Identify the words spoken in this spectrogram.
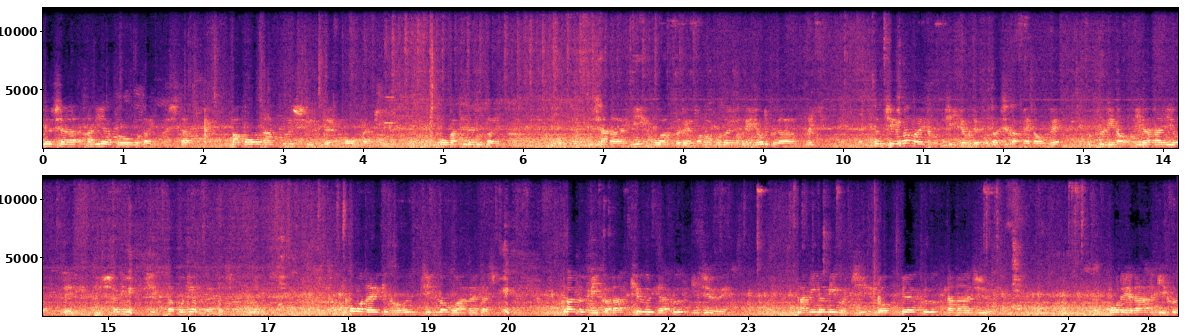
ご乗車ありがとうございました。まもなく終点大垣、大垣でございます。車内にお忘れ物ございませんようにください。運賃は前の運賃表でお確かめの上、お次のいらないよ、税金と一緒に運賃箱にお願いいたします。主な駅の運賃のご案内いたします。垂水から920円、谷組口670円、ラ岐阜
